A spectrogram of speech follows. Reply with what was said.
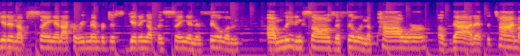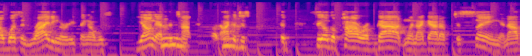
getting up singing. I can remember just getting up and singing and feeling, um, leading songs and feeling the power of God. At the time, I wasn't writing or anything. I was young at mm-hmm. the time, but mm-hmm. I could mm-hmm. just could feel the power of God when I got up to sing. And I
